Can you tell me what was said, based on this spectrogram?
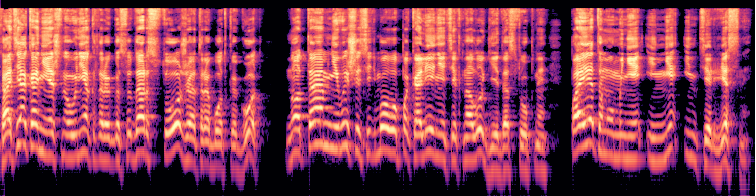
Хотя, конечно, у некоторых государств тоже отработка год, но там не выше седьмого поколения технологии доступны, поэтому мне и не интересны.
